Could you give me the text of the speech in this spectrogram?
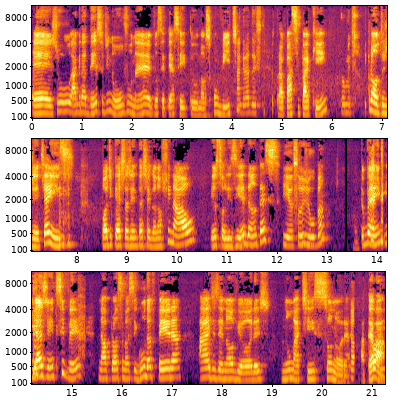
É, Ju, agradeço de novo, né, você ter aceito o nosso convite. Agradeço para participar aqui. Muito... Pronto, gente, é isso. O podcast a gente está chegando ao final. Eu sou Lizie Dantas. E eu sou Juba. Muito bem. E a gente se vê na próxima segunda-feira, às 19 horas no Matiz Sonora. Até lá!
